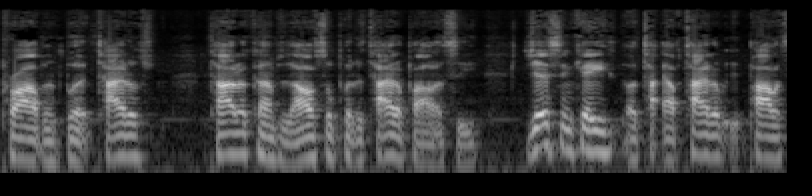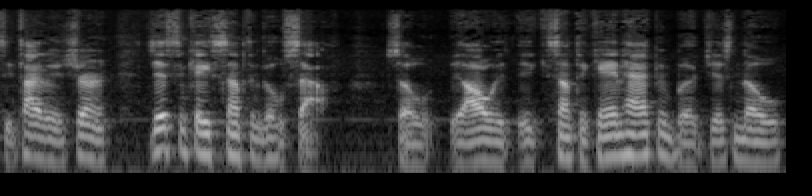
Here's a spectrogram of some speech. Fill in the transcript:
problems. But title title companies also put a title policy just in case a, t- a title policy, title insurance, just in case something goes south. So it always it, something can happen, but just know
